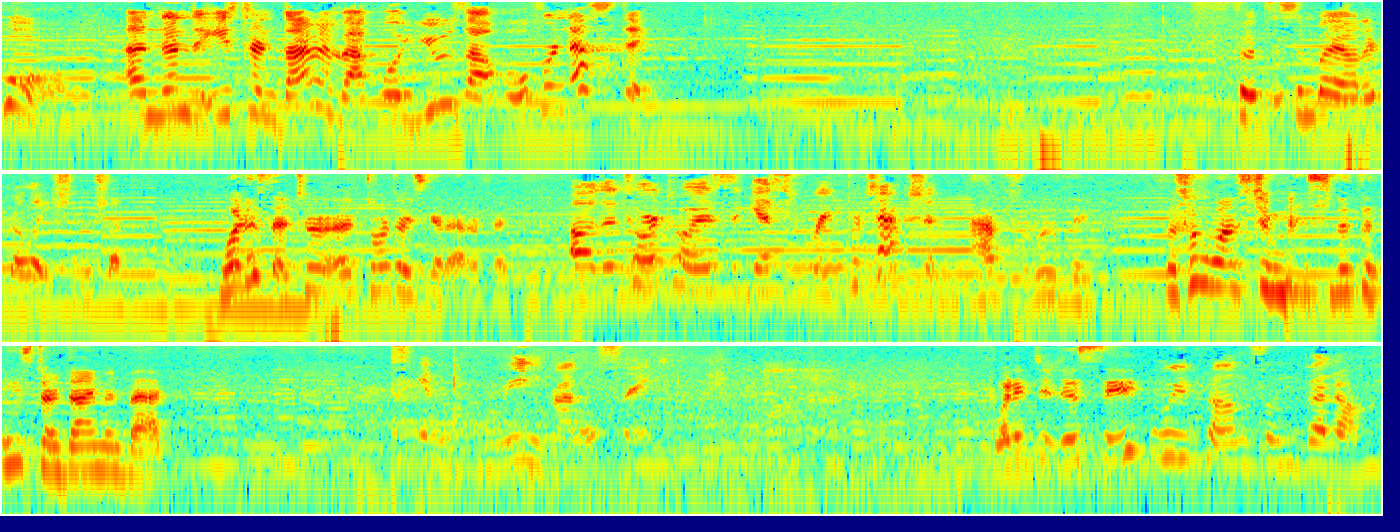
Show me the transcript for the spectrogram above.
hole, and then the eastern diamondback will use that hole for nesting. So it's a symbiotic relationship. What does the tor- uh, tortoise get out of it? Uh, the tortoise gets free protection. Absolutely. Because who wants to mess with an eastern diamondback? Let's get a green rattlesnake. What did you just see? We found some venom.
